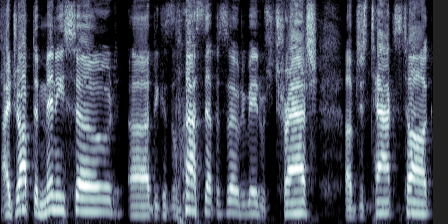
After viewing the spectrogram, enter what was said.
I dropped a mini-sode uh, because the last episode we made was trash of just tax talk.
